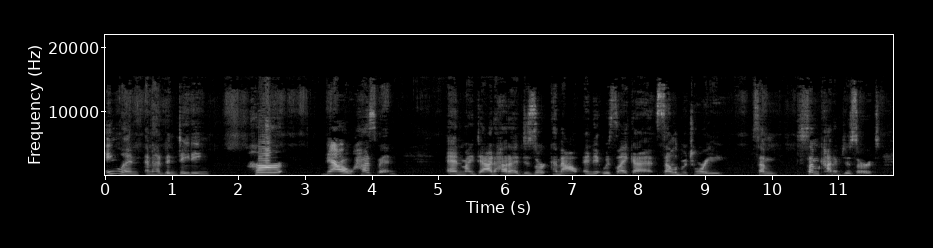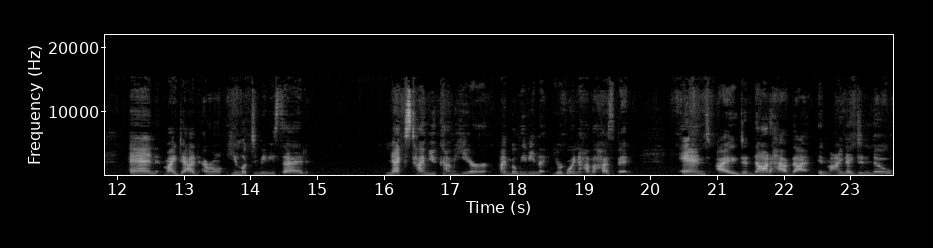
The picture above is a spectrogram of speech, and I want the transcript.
England and had been dating her now husband. And my dad had a dessert come out and it was like a celebratory some some kind of dessert. And my dad he looked at me and he said next time you come here i'm believing that you're going to have a husband and i did not have that in mind i didn't know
